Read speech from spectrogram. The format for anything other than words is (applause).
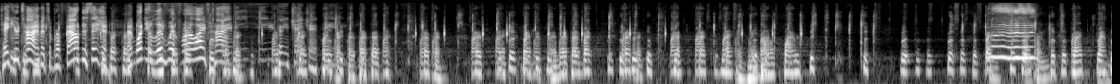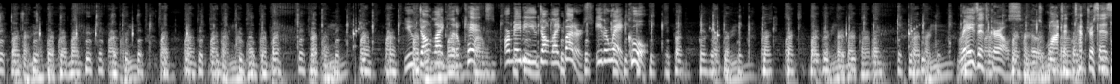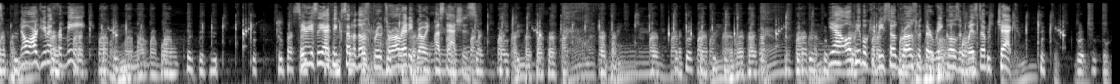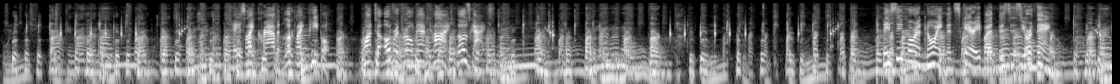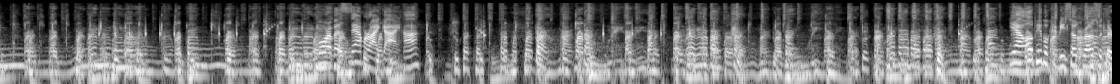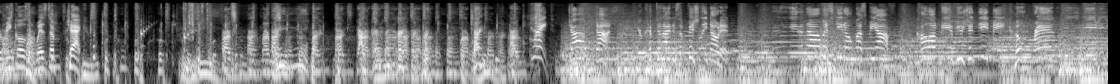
Take your time. It's a profound decision, and one you live with for a lifetime. Can you change it? You don't like little kids. Or maybe you don't like Butters. Either way, cool. Raisins, girls. Those wanton temptresses. No argument from me. Seriously, I think some of those brutes are already growing mustaches. Yeah, old people can be so gross with their wrinkles and wisdom. Check. Taste like crab and look like people. Want to overthrow mankind. Those guys. They seem more annoying than scary, but this is your thing. More of a samurai guy, huh? Yeah, old people can be so gross with their wrinkles and wisdom. Check. Great! Job done. Your kryptonite is officially noted. No, Mosquito must be off. Call on me if you should need me, coon friend.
